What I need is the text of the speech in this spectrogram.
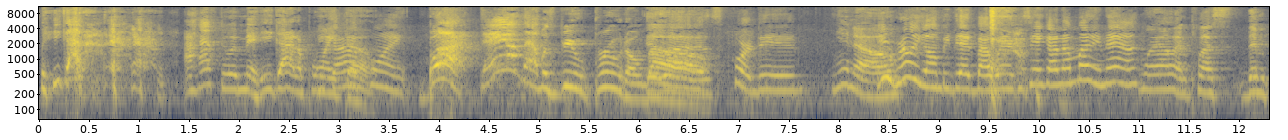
But he got, I have to admit, he got a point he got though. a point. But damn, that was brutal It though. was poor dude. You know. He really gonna be dead by winter because he ain't got no money now. Well, and plus them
